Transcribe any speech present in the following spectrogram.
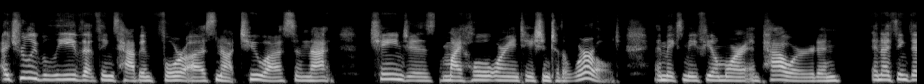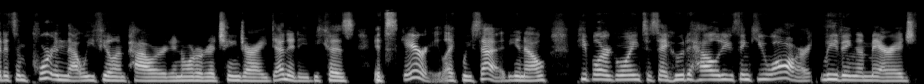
I truly believe that things happen for us, not to us. And that changes my whole orientation to the world and makes me feel more empowered. And and I think that it's important that we feel empowered in order to change our identity because it's scary. Like we said, you know, people are going to say, who the hell do you think you are leaving a marriage?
